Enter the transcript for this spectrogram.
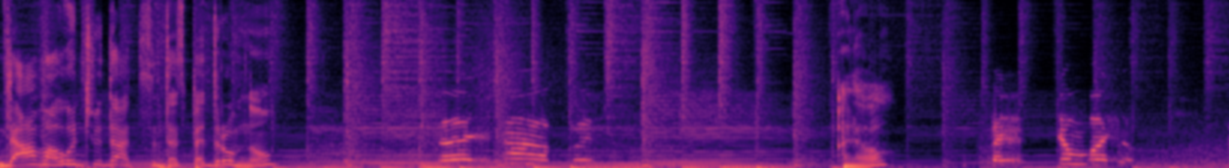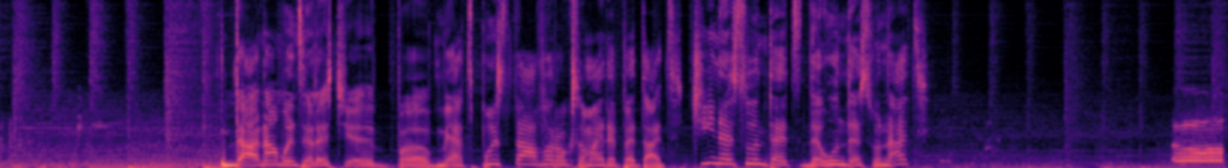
Da, vă aud ciudat. Sunteți pe drum, nu? Da, pe, Alo? pe în mașină. Da, n-am înțeles ce bă, mi-ați spus, dar vă rog să mai repetați. Cine sunteți? De unde sunați? Uh,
